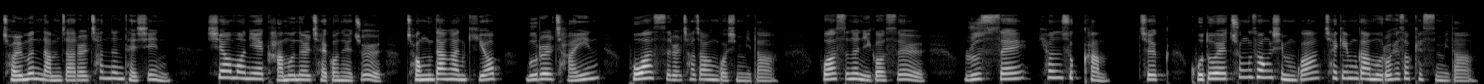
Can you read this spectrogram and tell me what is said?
젊은 남자를 찾는 대신 시어머니의 가문을 재건해줄 정당한 기업 물을 자인 보아스를 찾아온 것입니다. 보아스는 이것을 룻의 현숙함, 즉 고도의 충성심과 책임감으로 해석했습니다.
